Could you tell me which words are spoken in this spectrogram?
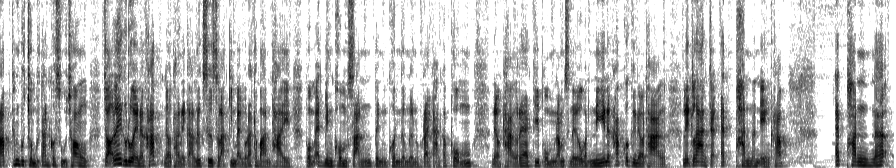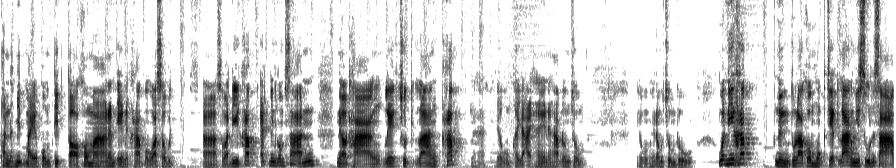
รับท่านผู้ชมทุกท่านเข้าสู่ช่อง เจาะเลขรวยนะครับ แนวทางในการเลือกซื้อสลากกินแบ่งรัฐบาลไทย ผมแอดมินคมสันเป็นคนดำเนินรายการครับผม แนวทางแรกที่ผมนำเสนอวันนี้นะครับก็คือแนวทางเลขล่างจากแอดพันนั่นเองครับแอดพันนะฮะพันธมิตรใหม่ของผมติดต่อเข้ามานั่นเองนะครับบอกว่าสวัสดีอ่าสวัสดีครับแอดมินคมสันแนวทางเลขชุดล่างครับนะฮะเดี๋ยวผมขยายให้นะครับท่านผู้ชม เดี๋ยวผมให้ท่านผู้ชมดู วันนี้ครับ 1 ตุลาคม 67 ล่างมี 0 3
